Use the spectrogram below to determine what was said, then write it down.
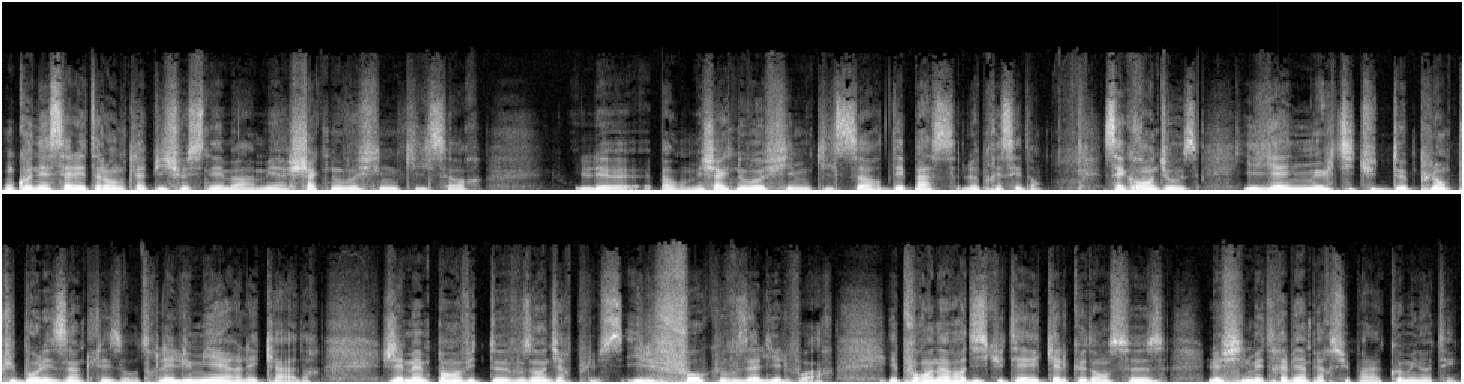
On connaissait les talents de Clapiche au cinéma, mais à chaque nouveau film qu'il sort, mais chaque nouveau film qu'il sort dépasse le précédent. C'est grandiose. Il y a une multitude de plans plus beaux les uns que les autres, les lumières, les cadres. J'ai même pas envie de vous en dire plus. Il faut que vous alliez le voir. Et pour en avoir discuté avec quelques danseuses, le film est très bien perçu par la communauté.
